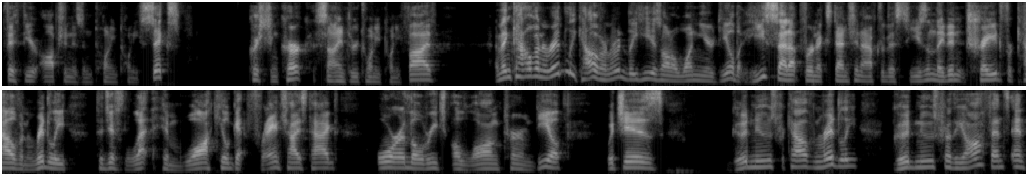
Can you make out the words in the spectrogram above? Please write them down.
fifth year option is in 2026. Christian Kirk signed through 2025. And then Calvin Ridley. Calvin Ridley, he is on a one year deal, but he's set up for an extension after this season. They didn't trade for Calvin Ridley to just let him walk. He'll get franchise tagged or they'll reach a long term deal, which is good news for Calvin Ridley. Good news for the offense. And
